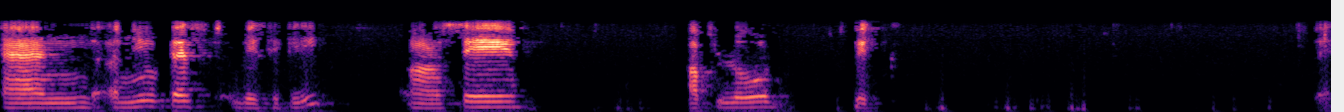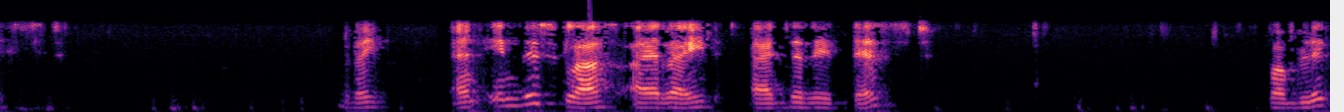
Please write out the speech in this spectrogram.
and a new test basically. Uh, say upload pic test. Right? And in this class I write at the rate test public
